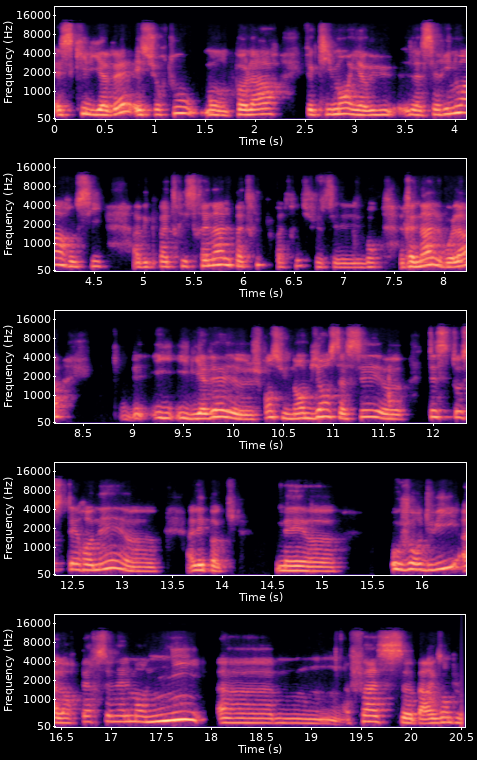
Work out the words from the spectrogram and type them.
est-ce qu'il y avait, et surtout, bon, Polar, effectivement, il y a eu la série noire aussi, avec Patrice Rénal, Patrick, Patrice, je sais, bon, Rénal, voilà. Il, y avait, euh, je pense, une ambiance assez euh, testostéronée à l'époque. Mais Aujourd'hui, alors personnellement, ni euh, face, par exemple,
